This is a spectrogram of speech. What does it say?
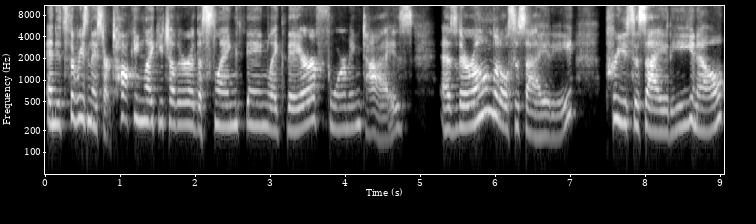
And it's the reason they start talking like each other, the slang thing, like they are forming ties as their own little society. pre-society you know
